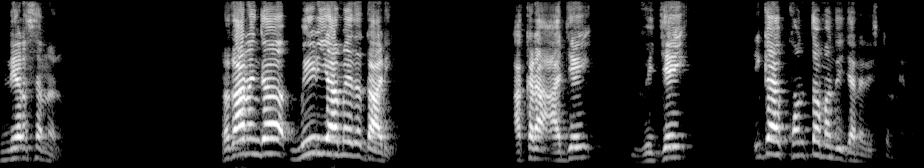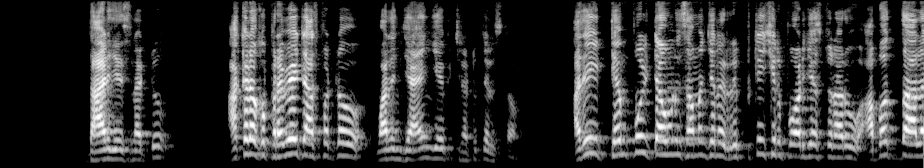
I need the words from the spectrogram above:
నిరసనలు. ప్రధానంగా మీడియా మీద దాడి. అక్కడ అజయ్ విజయ్ ఇంకా కొంతమంది జర్నలిస్టుల మీద దాడి చేసినట్టు అక్కడ ఒక ప్రైవేట్ హాస్పిటల్లో వాళ్ళని జాయిన్ చేయించినట్టు తెలుస్తూ ఉంది. అదే టెంపుల్ టౌన్కి సంబంధించిన రెప్యుటేషన్ పాడు చేస్తున్నారు అబద్ధాల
